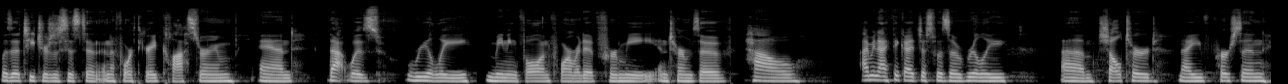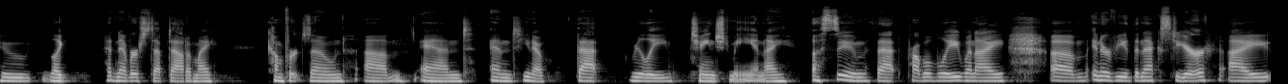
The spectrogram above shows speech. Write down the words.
was a teacher's assistant in a fourth grade classroom. And that was really meaningful and formative for me in terms of how, I mean, I think I just was a really um, sheltered, naive person who like had never stepped out of my comfort zone. Um, and, and, you know, that really changed me. And I assume that probably when I um, interviewed the next year, I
